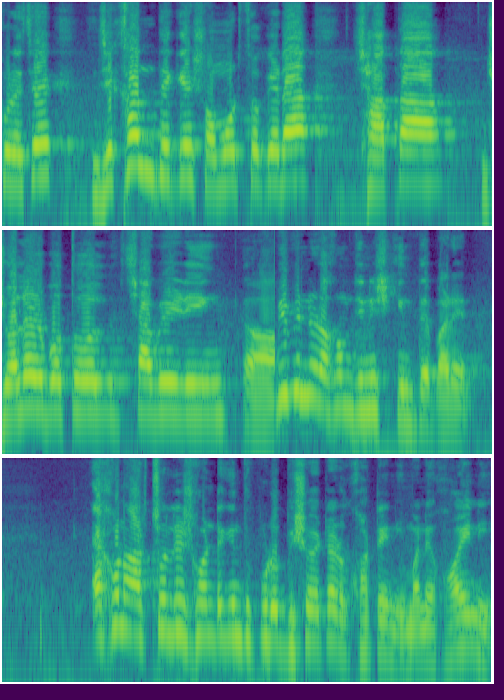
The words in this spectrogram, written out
করেছে। যেখান থেকে সমর্থকেরা ছাতা, জলের বোতল, চাবি রিং বিভিন্ন রকম জিনিস কিনতে পারেন। এখন আটচল্লিশ ঘণ্টা কিন্তু পুরো বিষয়টার ঘটেনি মানে হয়নি।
